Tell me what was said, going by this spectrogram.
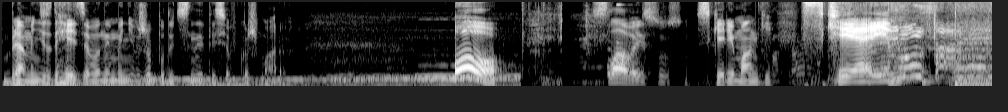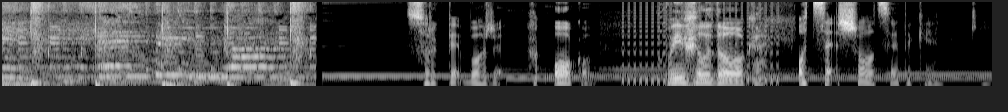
Бля, мені здається, вони мені вже будуть снитися в кошмарах. О! Слава Ісусу! Скері манкі. Скері монстр! 45, боже. Око. Поїхали до ока. Оце, що це таке? Окей.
